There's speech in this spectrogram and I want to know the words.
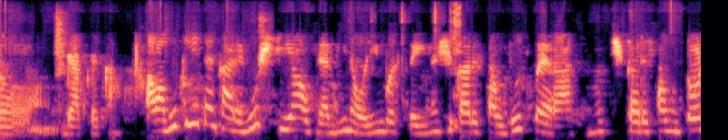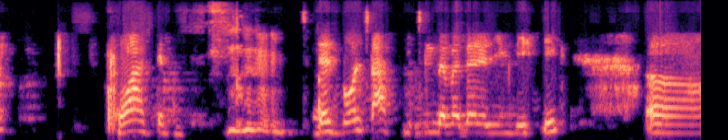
uh, de a pleca. Am avut prieteni care nu știau prea bine o limbă străină și care s-au dus pe Erasmus și care s-au întors foarte dezvoltați din punct de vedere lingvistic Uh,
